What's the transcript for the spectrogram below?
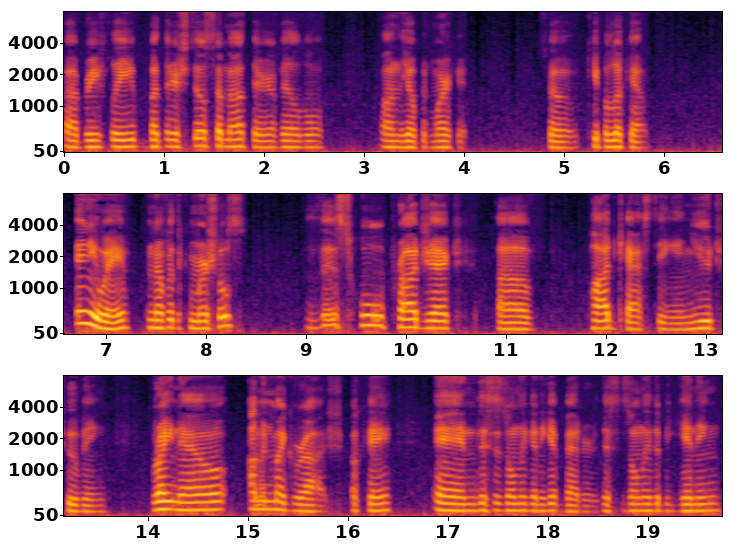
uh, briefly, but there's still some out there available on the open market. So keep a lookout. Anyway, enough with the commercials. This whole project of podcasting and YouTubing, right now, I'm in my garage, okay? And this is only going to get better. This is only the beginning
